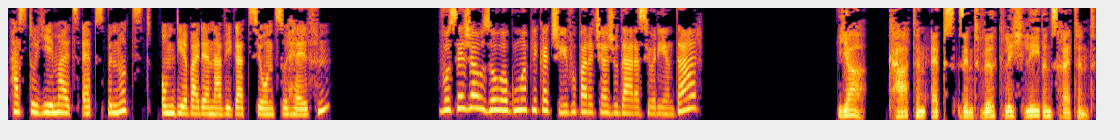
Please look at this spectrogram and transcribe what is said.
Hast du jemals Apps benutzt, um dir bei der Navigation zu helfen? Você já usou algum aplicativo para te ajudar a se orientar? Ja, Karten-Apps sind wirklich lebensrettend.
